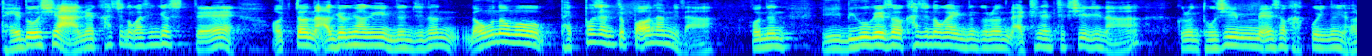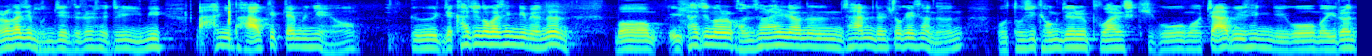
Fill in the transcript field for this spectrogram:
대도시 안에 카지노가 생겼을 때 어떤 악영향이 있는지는 너무너무 100% 뻔합니다. 그거는 이 미국에서 카지노가 있는 그런 애틀랜틱 시리나 그런 도심에서 갖고 있는 여러 가지 문제들을 저희들이 이미 많이 봐왔기 때문이에요. 그 이제 카지노가 생기면은 뭐 이 카지노를 건설하려는 사람들 쪽에서는 뭐 도시 경제를 부활시키고 뭐 짭이 생기고 뭐 이런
